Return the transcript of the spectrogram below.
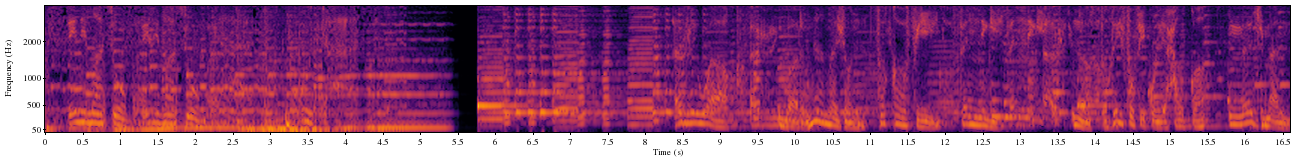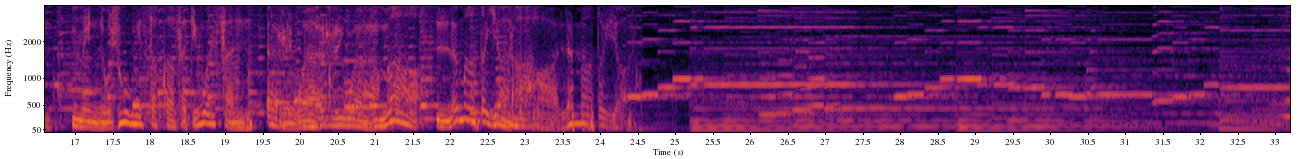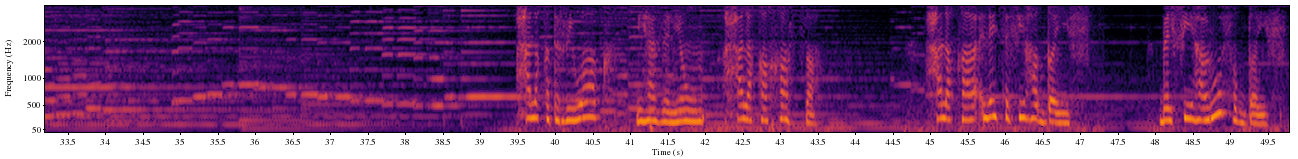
سينما سوم سينما سوم بودكاست. الرواق. برنامج ثقافي. فني. فني نستضيف في كل حلقة نجما من نجوم الثقافة والفن. الرواق الرواق. ما لما طيارة. ما لما طيارة. حلقة الرواق لهذا اليوم حلقة خاصة. حلقة ليس فيها الضيف بل فيها روح الضيف.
